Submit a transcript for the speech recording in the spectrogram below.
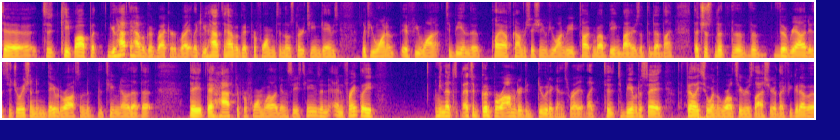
to to keep up. But you have to have a good record, right? Like you have to have a good performance in those 13 games if you want to if you want to be in the playoff conversation. If you want to be talking about being buyers at the deadline, that's just the the, the, the reality of the situation. And David Ross and the, the team know that that they they have to perform well against these teams. And and frankly. I mean that's that's a good barometer to do it against, right? Like to, to be able to say Phillies who were in the World Series last year, if you could have a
